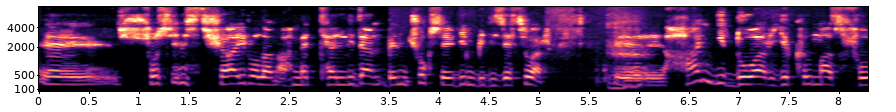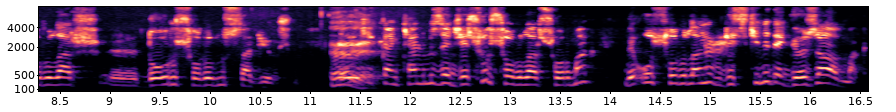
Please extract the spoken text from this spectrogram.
e, sosyalist şair olan Ahmet Telli'den benim çok sevdiğim bir dizesi var. E, hangi duvar yıkılmaz sorular e, doğru sorulmuşsa diyor. Evet. Gerçekten kendimize cesur sorular sormak ve o soruların riskini de göze almak.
